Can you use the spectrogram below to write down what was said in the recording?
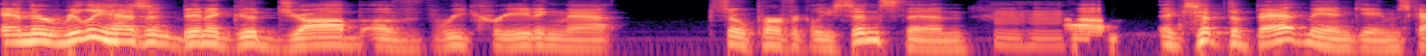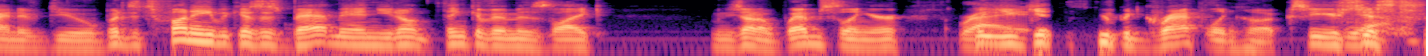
And there really hasn't been a good job of recreating that so perfectly since then, hmm um, except the Batman games kind of do. But it's funny because as Batman, you don't think of him as like, I mean, he's not a web slinger, Right. but you get the stupid grappling hook. So you're Yeah. just,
